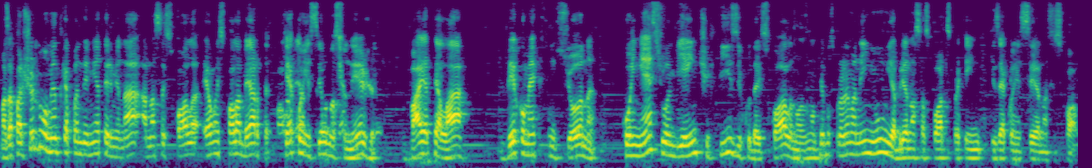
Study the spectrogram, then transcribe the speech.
Mas a partir do momento que a pandemia terminar, a nossa escola é uma escola aberta. Escola Quer aberta, conhecer o nosso Neja? Vai até lá, vê como é que funciona, conhece o ambiente físico da escola. Nós não temos problema nenhum em abrir nossas portas para quem quiser conhecer a nossa escola.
